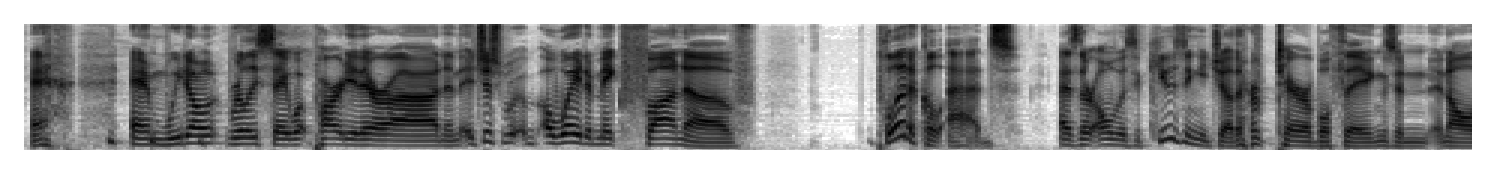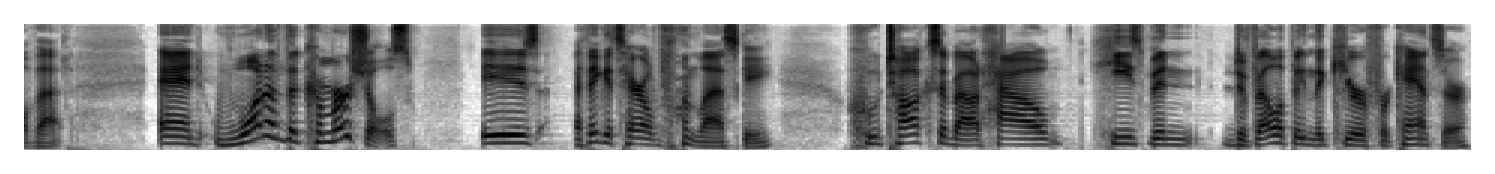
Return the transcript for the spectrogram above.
and, and we don't really say what party they're on, and it's just a way to make fun of political ads as they're always accusing each other of terrible things and, and all of that. And one of the commercials is, I think it's Harold Flimlasky, who talks about how he's been developing the cure for cancer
